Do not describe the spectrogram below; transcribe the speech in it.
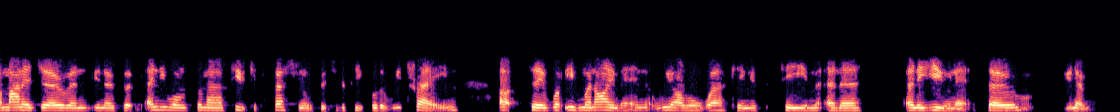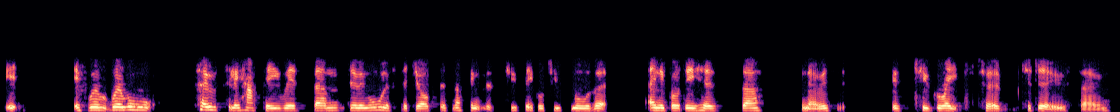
a manager, and you know, but anyone from our future professionals, which are the people that we train, up to even when I'm in, we are all working as a team and a and a unit. So you know, it's if we're we're all totally happy with um, doing all of the jobs. There's nothing that's too big or too small that anybody has, uh, you know, is is too great to to do. So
